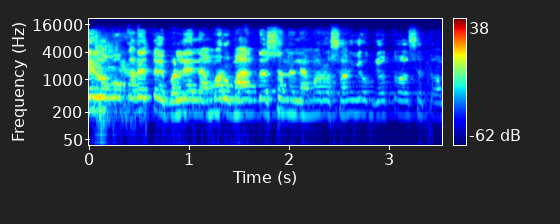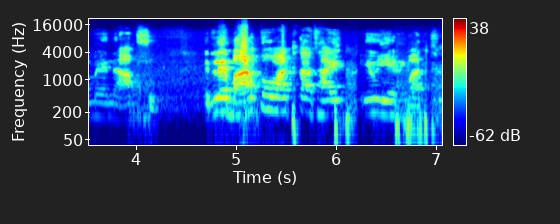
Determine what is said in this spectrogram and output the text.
એ લોકો કરે તો ભલે ને અમારું માર્ગદર્શન અને અમારો સહયોગ જોતો હશે તો અમે એને આપશું. એટલે બાળકો વાંચતા થાય એવી એક વાત છે.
